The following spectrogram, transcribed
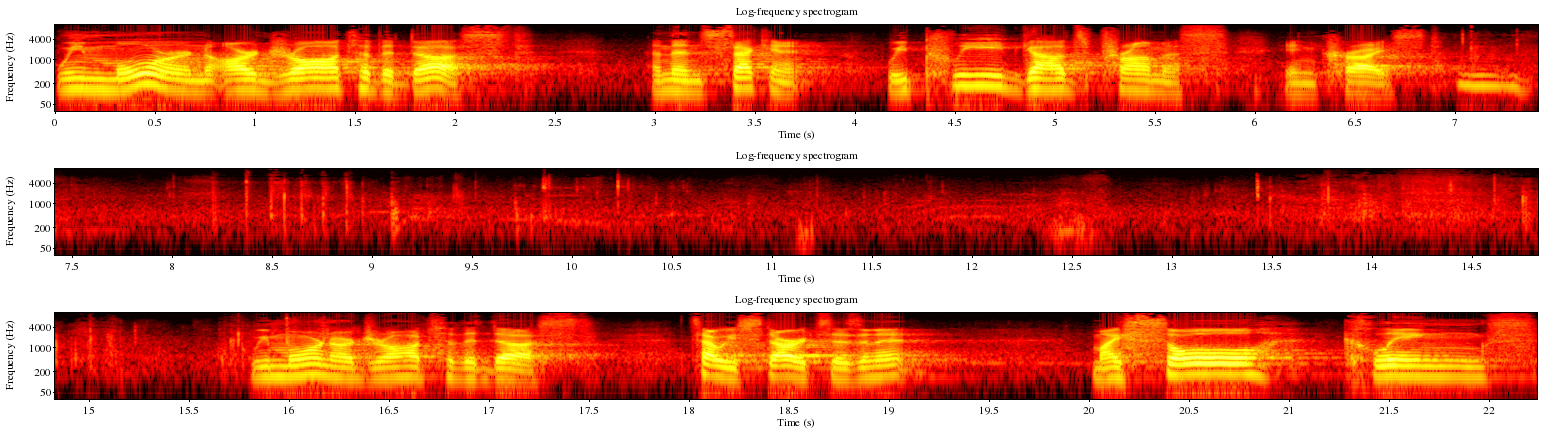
we mourn our draw to the dust. And then second, we plead God's promise in Christ. We mourn our draw to the dust. That's how he starts, isn't it? My soul clings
